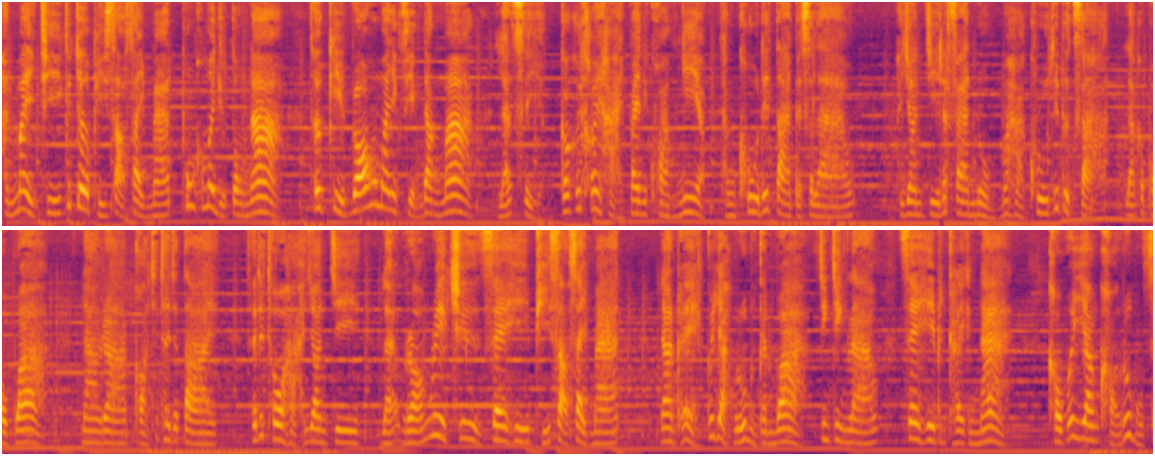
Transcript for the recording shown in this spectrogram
หันมาอีกทีก็เจอผีสาวใส่แมสพุ่งเข้ามาอยู่ตรงหน้า เธอกรีดร้องออกมาอย่างเสียงดังมาก และเสียงก็ค่อยๆ หายไปในความเงียบ ทั้งคู่ได้ตายไปซะแล้ว ยอนจีและแฟนหนุ่มมาหาครูที่ปรึกษา แล้วก็พบว่า นาราก่อนที่เธอจะตาย เธอได้โทรหาฮยอนจี และร้องเรียกชื่อเซฮีผีสาวใส่แมสด้านพระเอกก็อยากรู้เหมือนกันว่า จริง ๆ แล้วเซฮีเป็นใครกันแน่เขาพยายามขอรูปของเซ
